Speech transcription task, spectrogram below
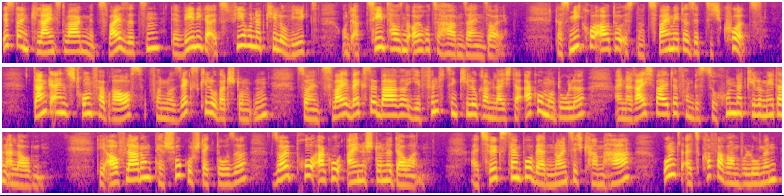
ist ein Kleinstwagen mit zwei Sitzen, der weniger als 400 Kilo wiegt und ab 10.000 Euro zu haben sein soll. Das Mikroauto ist nur 2,70 Meter kurz. Dank eines Stromverbrauchs von nur 6 Kilowattstunden sollen zwei wechselbare, je 15 Kilogramm leichte Akkumodule eine Reichweite von bis zu 100 Kilometern erlauben. Die Aufladung per Schokosteckdose soll pro Akku eine Stunde dauern. Als Höchsttempo werden 90 km/h und als Kofferraumvolumen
